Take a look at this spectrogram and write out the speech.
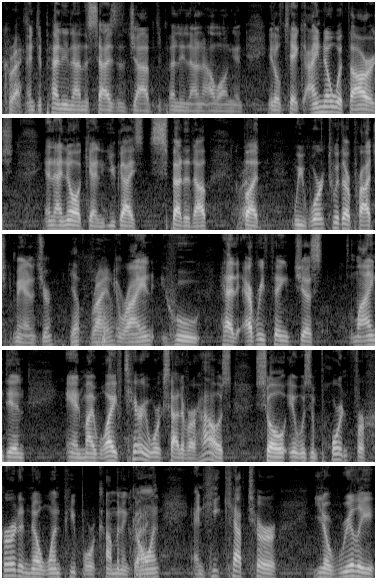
Correct. And depending on the size of the job, depending on how long it it'll take. I know with ours, and I know again you guys sped it up, but we worked with our project manager, Yep, Ryan. Ryan, who had everything just lined in. And my wife Terry works out of our house, so it was important for her to know when people were coming and going, and he kept her, you know, really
